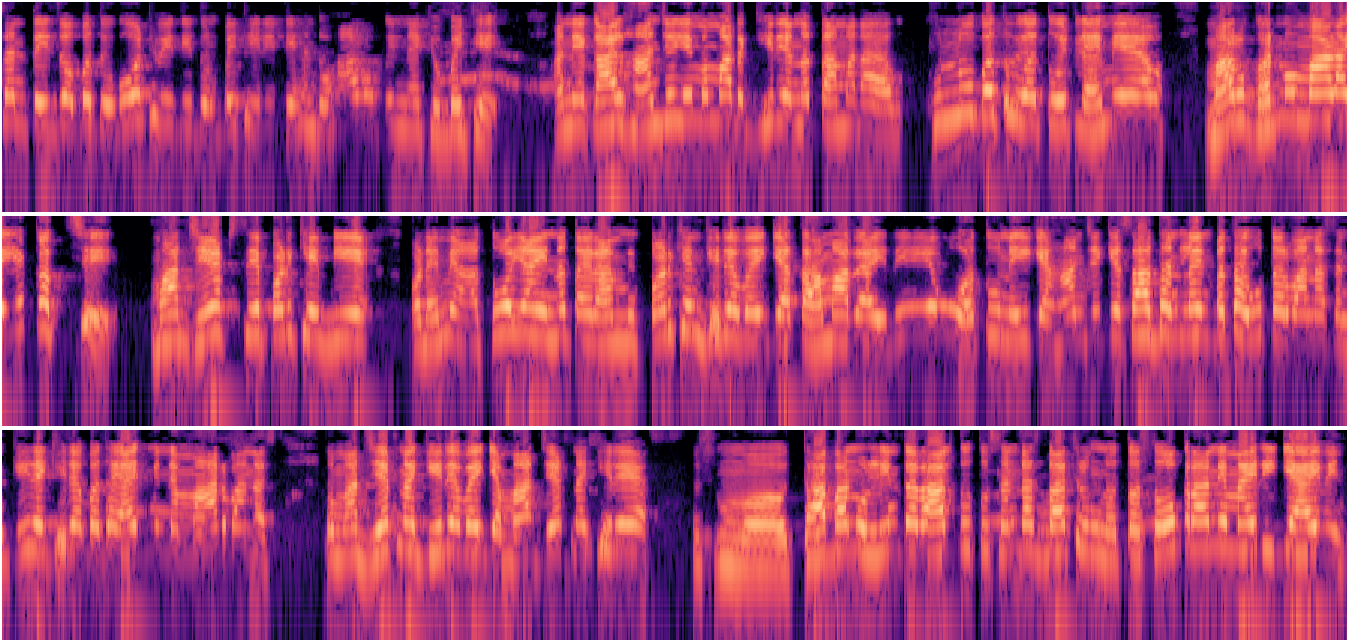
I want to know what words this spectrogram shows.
છે ને જો બધું ગોઠવી દીધું ને બધી રીતે હંધું સારું કરી નાખ્યું બધે. અને કાલ સાંજે એમ અમારા ઘીરે નતા અમારા ખુલ્લું બધું હતું, એટલે અમે મારું ઘરનું માળા એક જ છે. માર જેઠ છે, પડખે બે. પણ અમે તોય અહીં નતા અમે પડખે ને ઘીરે વહી ગયા હતા અમારે રે એવું હતું નહીં કે સાંજે કે સાધન લઈને બધા ઉતરવાના છે ઘીરે ઘીરે બધા આદમીને મારવાના છે. તો મારા જેઠના ઘીરે વહી ગયા. મારા જેઠના ઘીરે ધાબાનું લિન્ટર હાલતું હતું સંડાસ બાથરૂમનું તો છોકરાને મારી ગયા આવીને.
